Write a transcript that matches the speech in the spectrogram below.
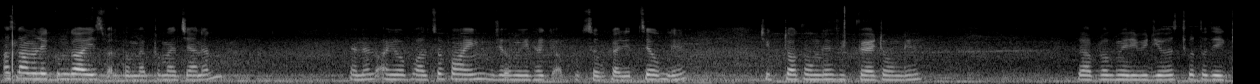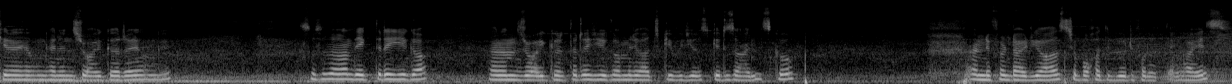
अस्सलाम वालेकुम guys welcome back to my channel channel I hope also fine मुझे उम्मीद है कि आप लोग सब खैरियत से होंगे ठीक ठाक होंगे फिट फैट होंगे। तो आप लोग मेरी वीडियोस को तो देख ही रहे होंगे एंड इन्जॉय कर रहे होंगे। सबसे ज़्यादा देखते रहिएगा एंड इन्जॉय करते रहिएगा मेरे आज की वीडियोस के डिज़ाइंस को। एंड डिफरेंट आइडियाज़ जो बहुत ही ब्यूटीफुल होते हैं गाइस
